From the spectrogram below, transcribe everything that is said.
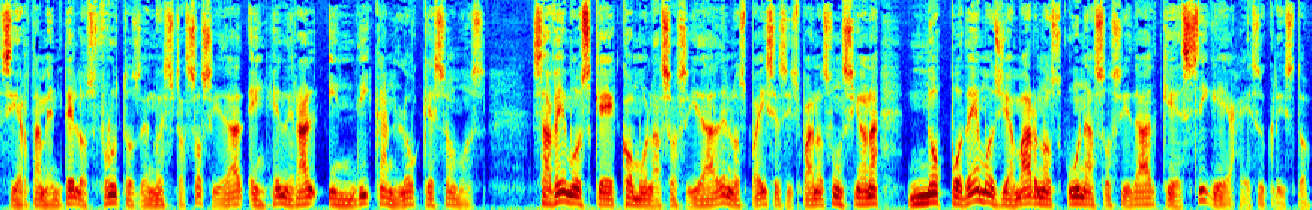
Ciertamente los frutos de nuestra sociedad en general indican lo que somos. Sabemos que como la sociedad en los países hispanos funciona, no podemos llamarnos una sociedad que sigue a Jesucristo.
